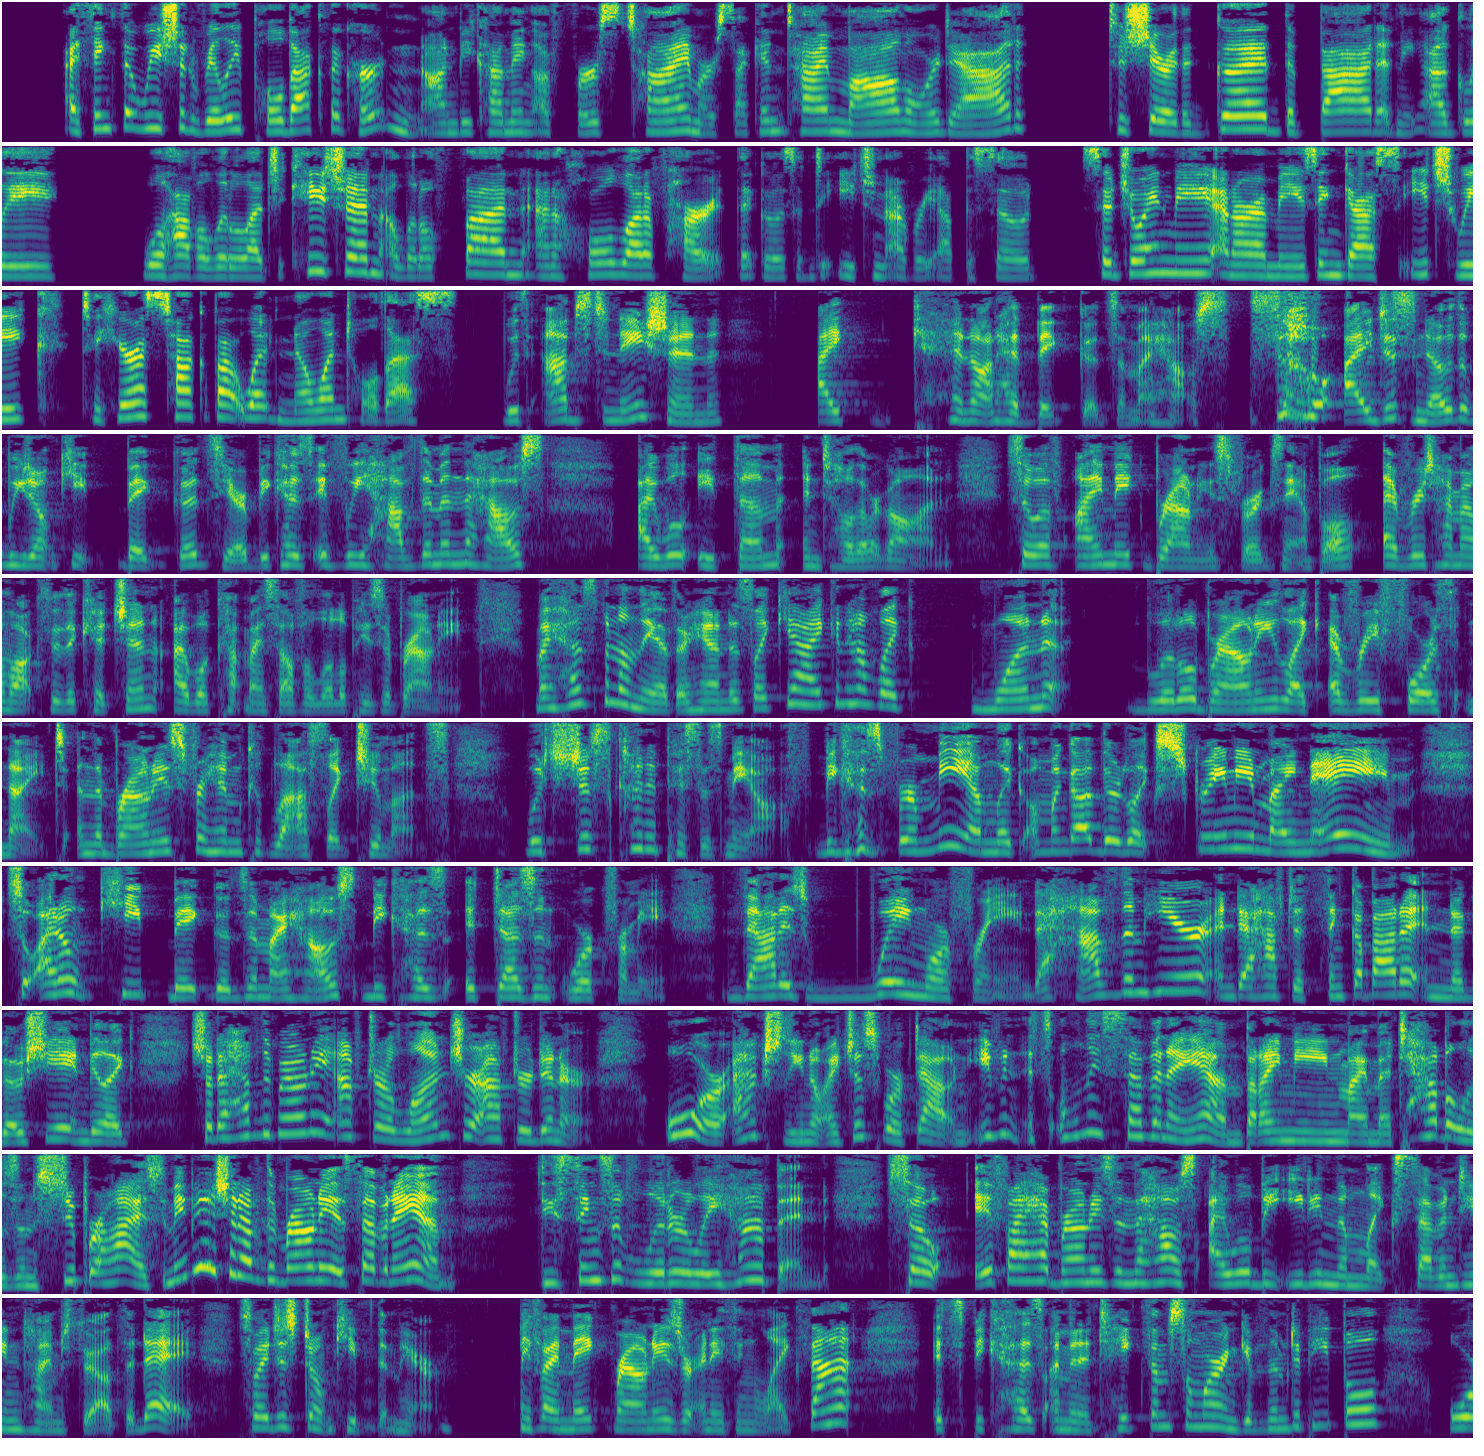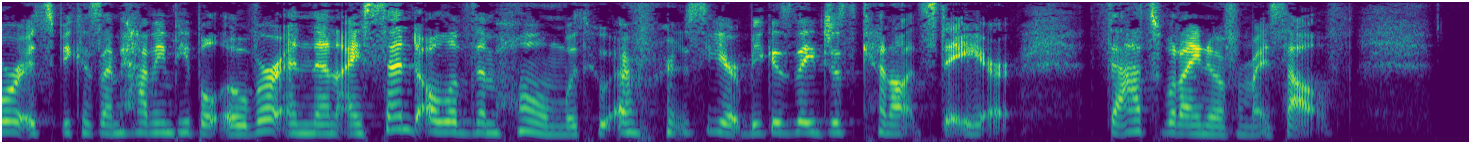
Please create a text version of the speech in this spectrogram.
I think that we should really pull back the curtain on becoming a first time or second time mom or dad to share the good, the bad, and the ugly. We'll have a little education, a little fun, and a whole lot of heart that goes into each and every episode. So join me and our amazing guests each week to hear us talk about what no one told us. With abstination, I cannot have baked goods in my house. So I just know that we don't keep baked goods here because if we have them in the house, I will eat them until they're gone. So if I make brownies, for example, every time I walk through the kitchen, I will cut myself a little piece of brownie. My husband, on the other hand, is like, yeah, I can have like one little brownie like every fourth night. And the brownies for him could last like two months, which just kind of pisses me off because for me, I'm like, oh my God, they're like screaming my name. So I don't keep baked goods in my house because it doesn't work for me. That is way more freeing to have them here and to have to think about it and negotiate and be like, should I have the brownie after lunch or after dinner? Or actually, you know, I just worked out and even it's only 7 a.m., but I mean, my metabolism's super high. So maybe I should have the brownie at 7 a.m. These things have literally happened. So if I have brownies in the house, I will be eating them like 17 times throughout the day. So I just don't keep them here. If I make brownies or anything like that, it's because I'm going to take them somewhere and give them to people, or it's because I'm having people over and then I send all of them home with whoever is here because they just cannot stay here. That's what I know for myself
